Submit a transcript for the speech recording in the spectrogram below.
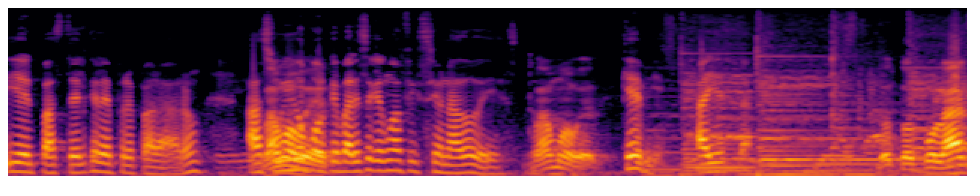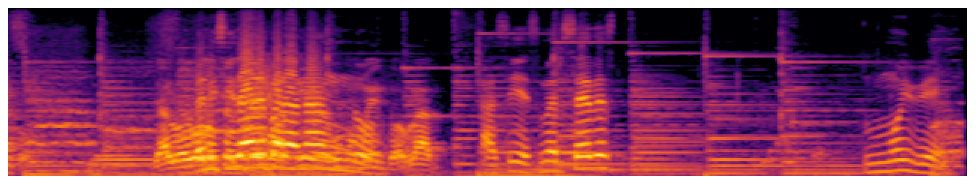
y el pastel que le prepararon a su hijo porque parece que es un aficionado de esto. Vamos a ver. Qué bien, ahí está. Doctor Polanco. Ya luego Felicidades para Nando. Así es, Mercedes. Muy bien.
